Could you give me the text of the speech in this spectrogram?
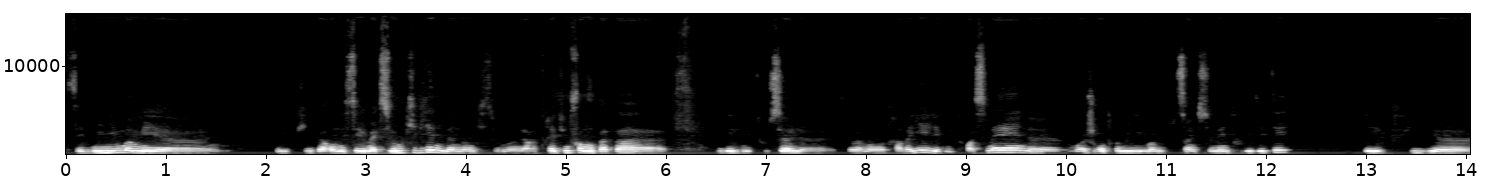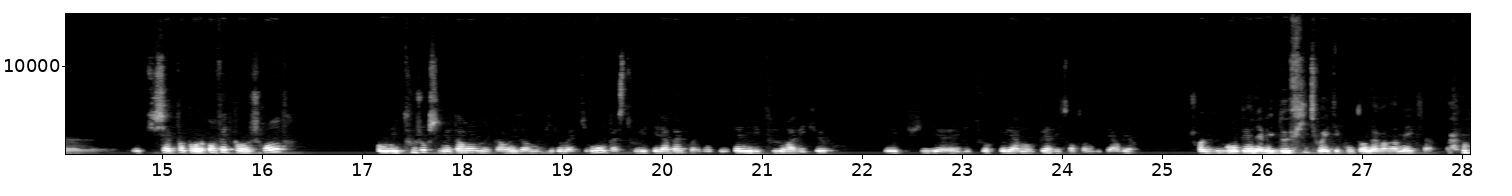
C'est le minimum et euh, et puis bah, on essaie au maximum qu'ils viennent maintenant, qu'ils sont à la retraite. Une fois, mon papa, euh, il est venu tout seul, euh, maman travailler, il est venu trois semaines. moi, je rentre au minimum cinq semaines tous les étés. Et puis et puis chaque fois, quand, en fait, quand je rentre, on est toujours chez mes parents. Mes parents, ils ont un mobile au on passe tout l'été là-bas. Quoi. Donc, Ethan, il est toujours avec eux. Et puis, euh, il est toujours collé à mon père, ils s'entendent hyper bien. Je crois que vu que mon père il avait deux filles, tu vois, il était content d'avoir un mec, là.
